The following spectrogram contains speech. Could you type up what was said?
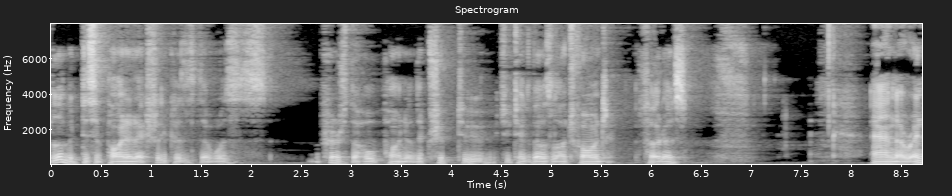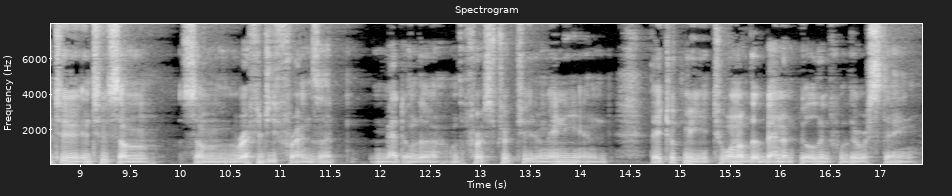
little bit disappointed actually because that was pretty much the whole point of the trip to to take those large format photos. And I ran to, into some some refugee friends that met on the on the first trip to Idomeni, and they took me to one of the abandoned buildings where they were staying.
